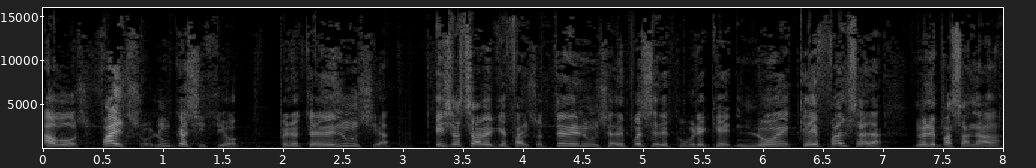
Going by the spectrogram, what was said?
a vos, falso, nunca existió, pero te denuncia. Ella sabe que es falso, te denuncia, después se descubre que no es, que es falsa, la- no le pasa nada.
